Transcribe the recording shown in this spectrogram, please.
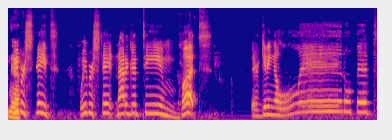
yeah. Weber State. Weber State, not a good team, but they're getting a little bit,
